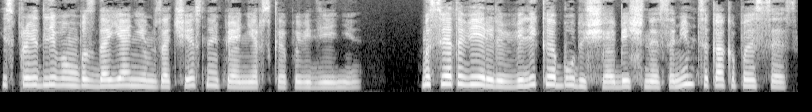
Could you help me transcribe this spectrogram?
и справедливым воздаянием за честное пионерское поведение. Мы свято верили в великое будущее, обещанное самим ЦК КПСС,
